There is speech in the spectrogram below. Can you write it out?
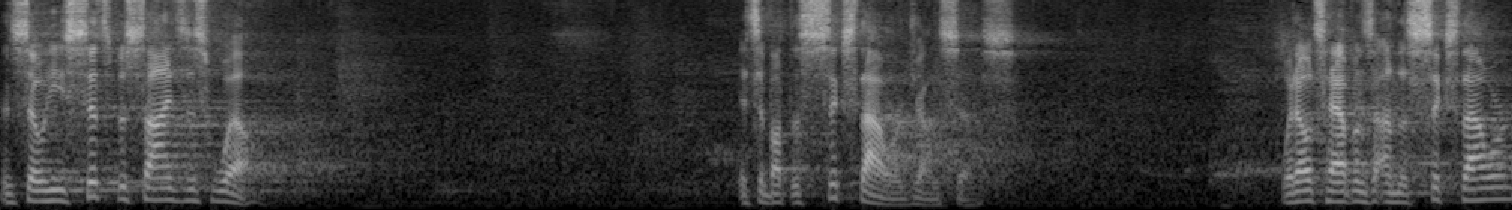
and so he sits beside this well. It's about the sixth hour, John says. What else happens on the sixth hour?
